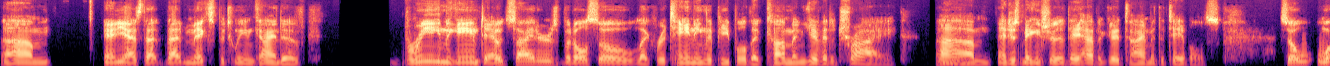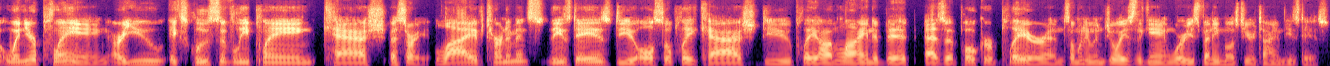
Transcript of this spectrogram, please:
Um, and yes, that that mix between kind of bringing the game to outsiders, but also like retaining the people that come and give it a try, mm-hmm. um, and just making sure that they have a good time at the tables. So w- when you're playing, are you exclusively playing cash? Uh, sorry, live tournaments these days? Do you also play cash? Do you play online a bit? As a poker player and someone who enjoys the game, where are you spending most of your time these days?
